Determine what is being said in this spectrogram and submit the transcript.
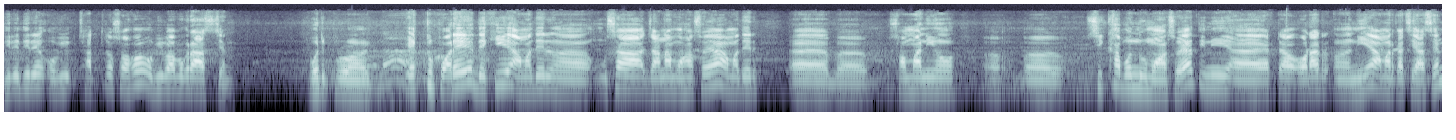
ধীরে ধীরে অভি ছাত্রসহ অভিভাবকরা আসছেন। একটু পরে দেখি আমাদের উষা জানা মহাশয়া, আমাদের সম্মানীয় শিক্ষাবন্ধু মহাশয়া, তিনি একটা অর্ডার নিয়ে আমার কাছে আসেন।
